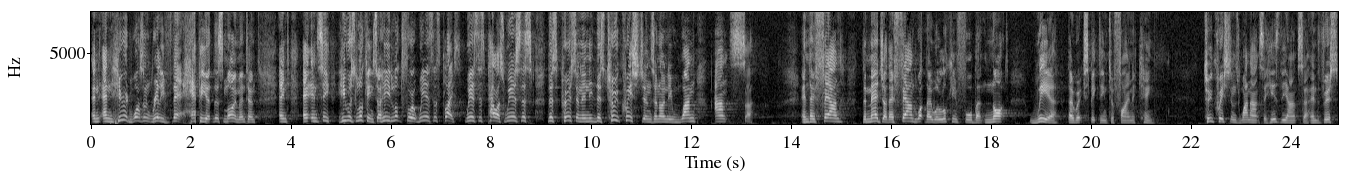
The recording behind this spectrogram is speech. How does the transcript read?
and, and Herod wasn't really that happy at this moment. And, and, and see, he was looking. So he looked for it. Where's this place? Where's this palace? Where's this, this person? And there's two questions and only one answer. And they found the Magi, they found what they were looking for, but not where they were expecting to find a king. Two questions, one answer. Here's the answer. And verse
